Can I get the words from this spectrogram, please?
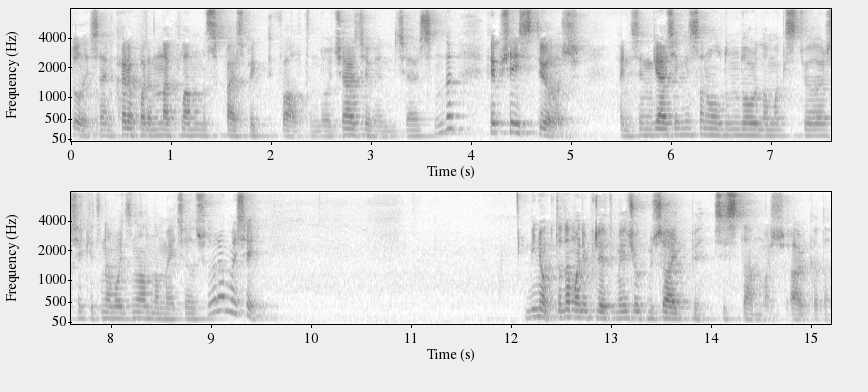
Dolayısıyla hani kara paranın aklanması perspektifi altında o çerçevenin içerisinde hep şey istiyorlar. Hani senin gerçek insan olduğunu doğrulamak istiyorlar. Şirketin amacını anlamaya çalışıyorlar ama şey bir noktada manipüle etmeye çok müsait bir sistem var arkada.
